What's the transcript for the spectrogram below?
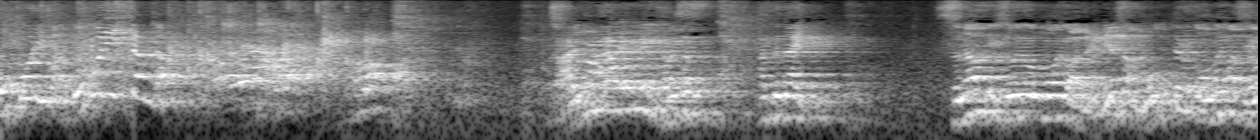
誇りはどこに行ったんだ。こんなものに食べさせたくない。素直にそういう思いはね皆さん持ってると思いますよ。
